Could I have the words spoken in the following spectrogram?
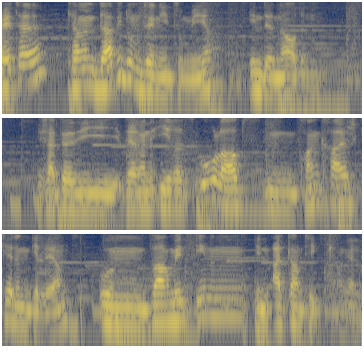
Später kamen David und Jenny zu mir in den Norden. Ich hatte sie während ihres Urlaubs in Frankreich kennengelernt und war mit ihnen im Atlantik angeln.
